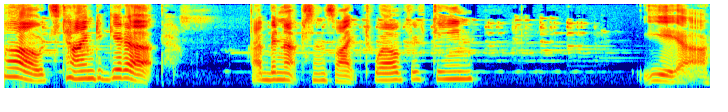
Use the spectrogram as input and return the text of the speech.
Oh, it's time to get up. I've been up since like 12, 15. Yeah,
